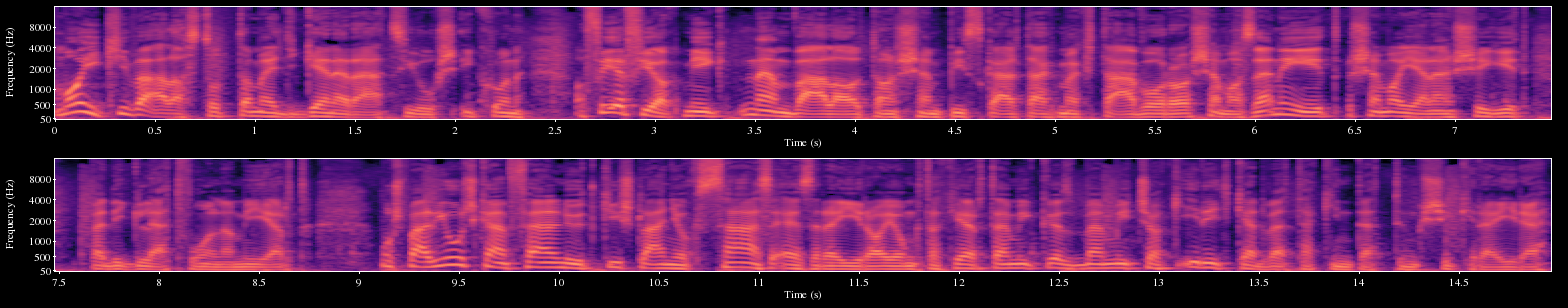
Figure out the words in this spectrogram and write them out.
A mai kiválasztottam egy generációs ikon. A férfiak még nem vállaltan sem piszkálták meg távolra sem a zenét, sem a jelenségét, pedig lett volna miért. Most már jócskán felnőtt kislányok százezrei rajongtak érte, miközben mi csak irigykedve tekintettünk sikereire.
